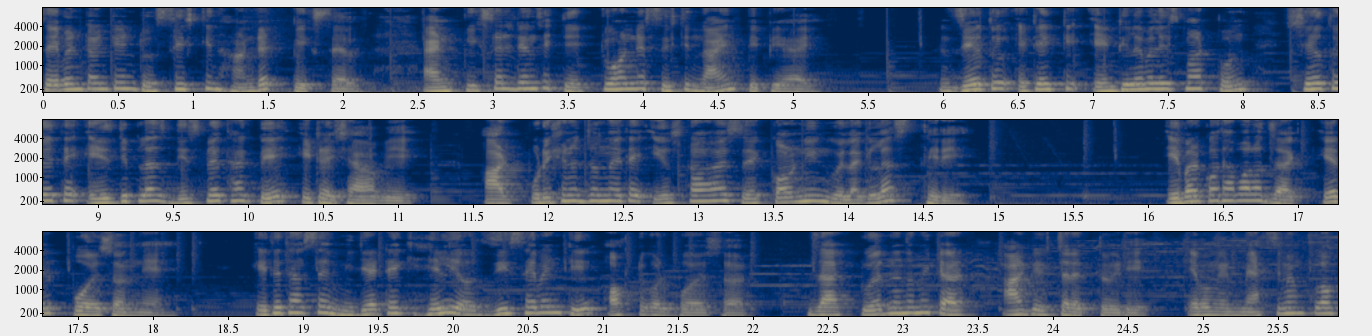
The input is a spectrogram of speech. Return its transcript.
seven twenty into sixteen hundred pixel and pixel density two hundred sixty nine PPI যেহেতু এটি একটি এন্ট্রি লেভেল স্মার্টফোন সেহেতু এতে এইচডি প্লাস ডিসপ্লে থাকবে, এটাই স্বাভাবিক। আর পরিশনের জন্য এতে ইউজ করা হয়েছে কর্নিং গোলা গ্লাস থ্রি এবার কথা বলা যাক এর প্রয়োজন নিয়ে। এতে থাকছে MediaTek Helio G seventy octa core processor, যা টুয়েলভ ন্যানোমিটার আর্কিটেকচারের তৈরি এবং এর maximum clock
